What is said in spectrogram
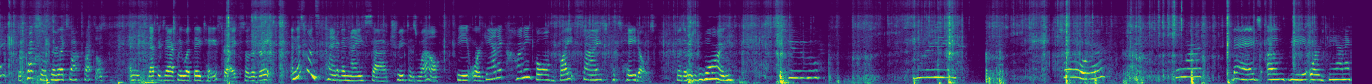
they're pretzels, they're like soft pretzels. And that's exactly what they taste like, so they're great. And this one's kind of a nice uh, treat as well. The organic honey gold bite-sized potatoes. So there's one, two, three, four, four bags of the organic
